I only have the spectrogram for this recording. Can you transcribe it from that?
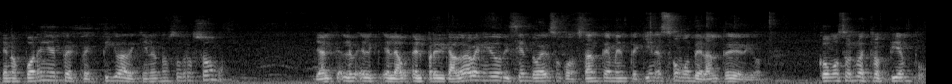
que nos ponen en perspectiva de quiénes nosotros somos. Ya el, el, predicador ha venido diciendo eso constantemente, quiénes somos delante de Dios, cómo son nuestros tiempos,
